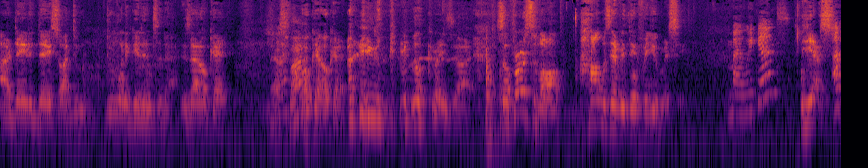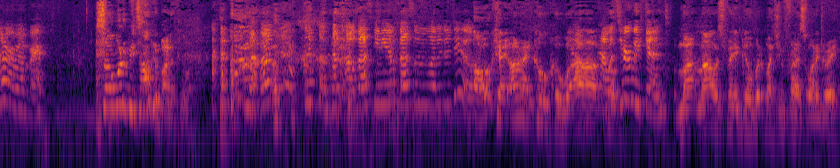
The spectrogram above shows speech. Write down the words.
our day to day. So I do do want to get into that. Is that okay? That's fine. Okay, okay. you look a little crazy. All right. So first of all, how was everything for you, Missy? My weekend? Yes. I don't remember. So what are we talking about it for? I was asking you if that's what we wanted to do. Oh, okay. All right. Cool. Cool. Well, uh, How was your weekend? My, mine was pretty good. What about you, Francois? Great.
